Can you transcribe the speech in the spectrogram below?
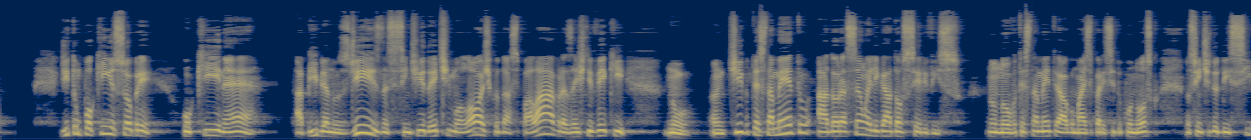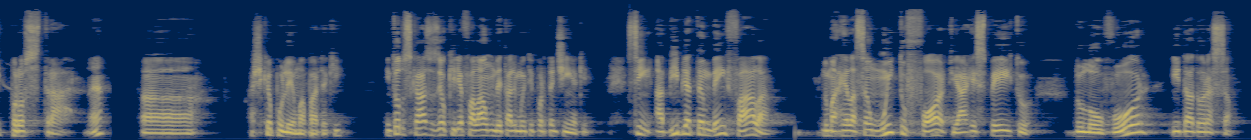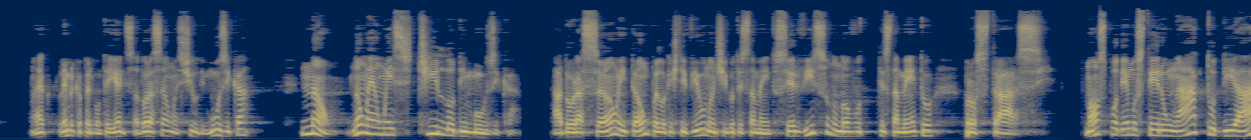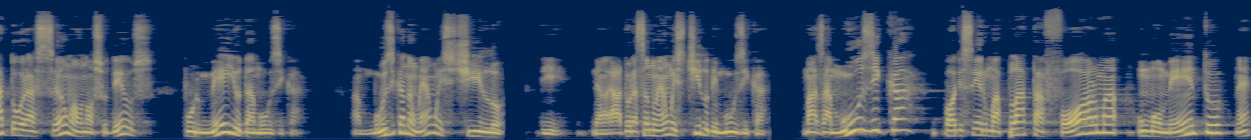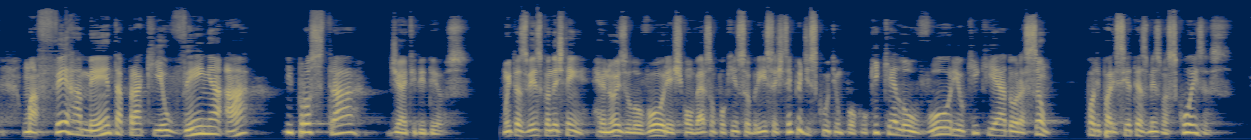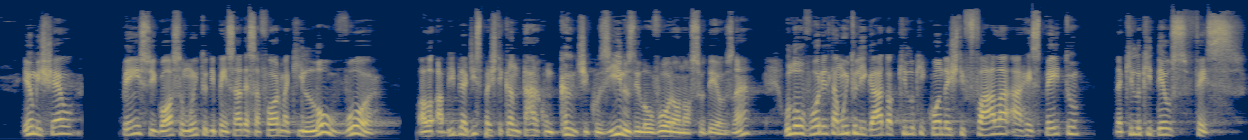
dito um pouquinho sobre o que né, a Bíblia nos diz, nesse sentido etimológico das palavras, a gente vê que no Antigo Testamento a adoração é ligada ao serviço no Novo Testamento é algo mais parecido conosco, no sentido de se prostrar. Né? Ah, Acho que eu pulei uma parte aqui. Em todos os casos, eu queria falar um detalhe muito importantinho aqui. Sim, a Bíblia também fala de uma relação muito forte a respeito do louvor e da adoração. É? Lembra que eu perguntei antes, adoração é um estilo de música? Não, não é um estilo de música. Adoração, então, pelo que a gente viu no Antigo Testamento, serviço, no Novo Testamento, prostrar-se. Nós podemos ter um ato de adoração ao nosso Deus por meio da música. A música não é um estilo de. A adoração não é um estilo de música, mas a música pode ser uma plataforma um momento, né, uma ferramenta para que eu venha a me prostrar diante de Deus. Muitas vezes, quando a gente tem reuniões de louvor e a gente conversa um pouquinho sobre isso, a gente sempre discute um pouco o que, que é louvor e o que, que é adoração. Pode parecer até as mesmas coisas. Eu, Michel, penso e gosto muito de pensar dessa forma que louvor, a Bíblia diz para a gente cantar com cânticos e hinos de louvor ao nosso Deus, né? O louvor está muito ligado àquilo que quando a gente fala a respeito daquilo que Deus fez.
